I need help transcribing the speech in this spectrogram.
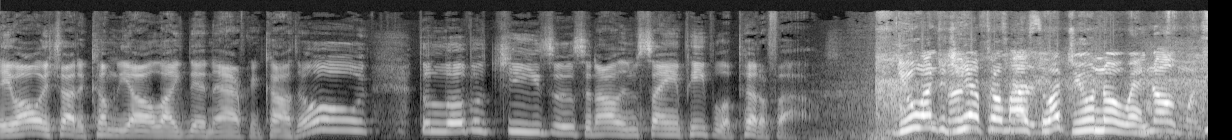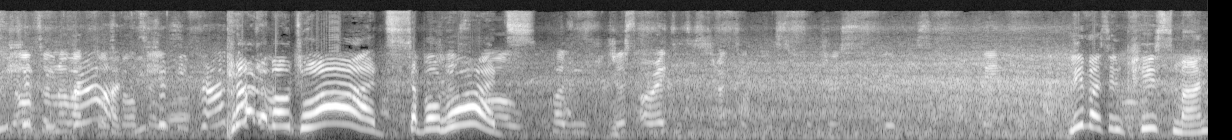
They always try to come to y'all like that in the African continent. Oh, the love of Jesus, and all them same people are pedophiles. Do you want to hear from us? you. What do you know eh? when? You know most. You, also know what You says. should be proud. Proud about what? About what? Because it's just already distracted us. You could just leave this. Thank you. Leave us in peace, man.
